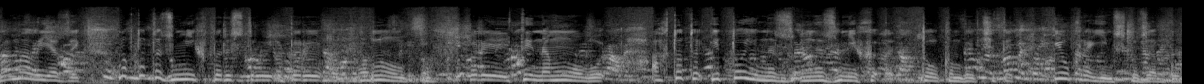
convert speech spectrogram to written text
Ламали язик. Ну хто-то зміг перестрої, пере, ну, перейти на мову, а хто-то і тої не, не зміг е, толком вивчити, і українську забув.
